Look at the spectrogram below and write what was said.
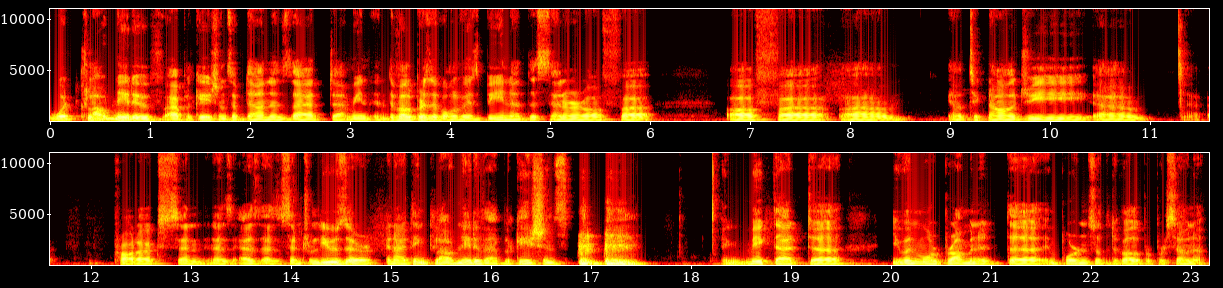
what cloud native applications have done is that I mean, developers have always been at the center of uh, of uh, um, you know, technology um, products and as, as as a central user. And I think cloud native applications make that uh, even more prominent. The importance of the developer persona,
